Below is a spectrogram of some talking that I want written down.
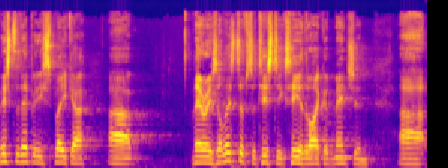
Mr Deputy Speaker, uh, there is a list of statistics here that I could mention uh,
